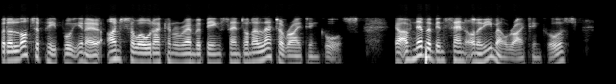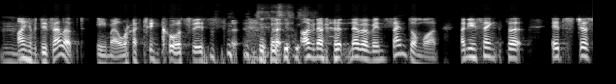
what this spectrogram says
But a lot of people, you know, I'm so old I can remember being sent on a letter writing course. I've never been sent on an email writing course. Mm. I have developed email writing courses. I've never never been sent on one. And you think that it's just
